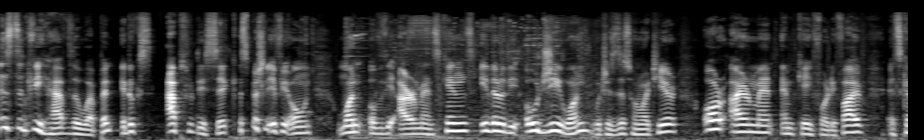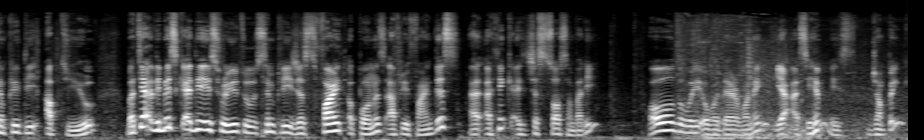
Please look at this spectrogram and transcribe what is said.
instantly have the weapon. It looks absolutely sick, especially if you own one of the Iron Man skins, either the OG one, which is this one right here, or Iron Man MK45. It's completely up to you. But yeah, the basic idea is for you to simply just find opponents after you find this. I, I think I just saw somebody all the way over there running. Yeah, I see him. He's jumping.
